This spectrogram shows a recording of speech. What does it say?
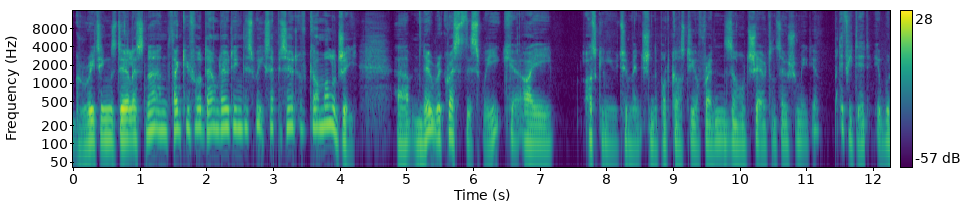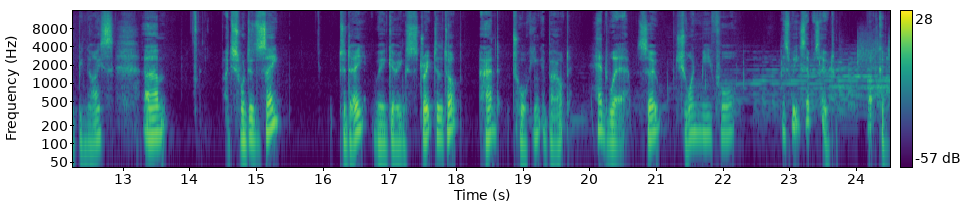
Greetings, dear listener, and thank you for downloading this week's episode of Garmology. Uh, no requests this week, i.e., asking you to mention the podcast to your friends or share it on social media. But if you did, it would be nice. Um, I just wanted to say today we're going straight to the top and talking about headwear. So join me for this week's episode. Welcome.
